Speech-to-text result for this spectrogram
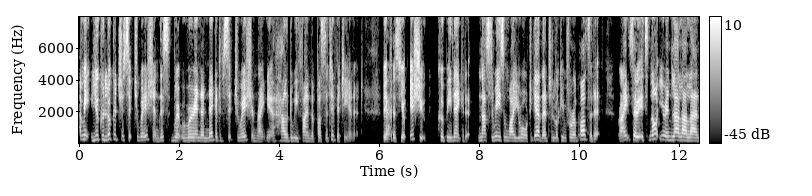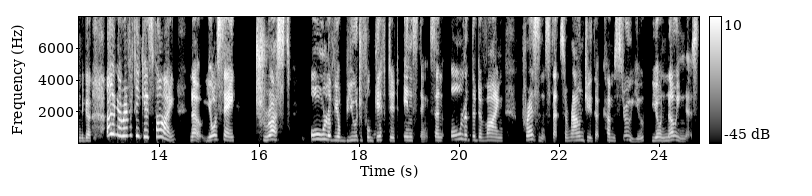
I mean, you could look at your situation. This we're, we're in a negative situation right now. How do we find the positivity in it? Yeah. Because your issue could be negative, and that's the reason why you're all together to looking for a positive, right? So it's not you're in la la land to go, oh no, everything is fine. No, you're saying trust all of your beautiful gifted instincts and all of the divine presence that's around you that comes through you, your knowingness,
